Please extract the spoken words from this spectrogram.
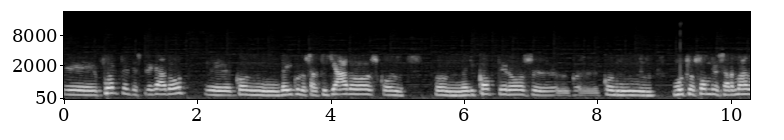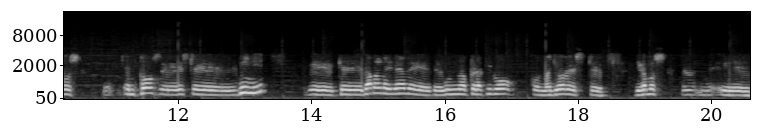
eh, fuerte el desplegado eh, con vehículos artillados, con, con helicópteros, eh, con, muchos hombres armados en pos de este mini, que daban la idea de, de un operativo con mayor, este, digamos, eh,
